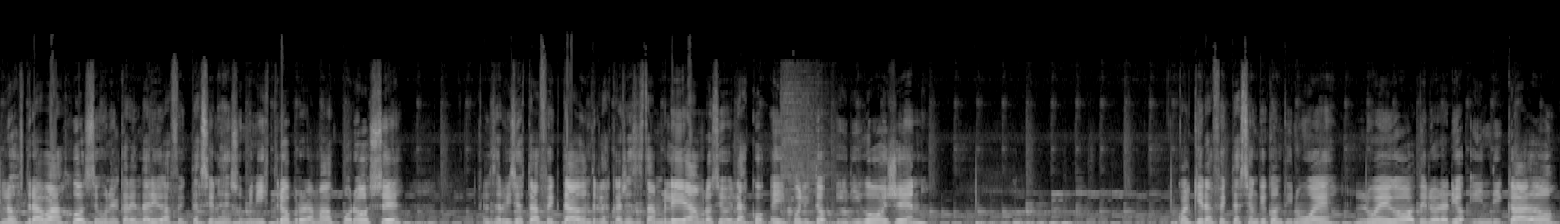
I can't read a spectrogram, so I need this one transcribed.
los trabajos, según el calendario de afectaciones de suministro programados por OCE. El servicio está afectado entre las calles Asamblea, Ambrosio Velasco e Hipólito Irigoyen. Cualquier afectación que continúe luego del horario indicado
